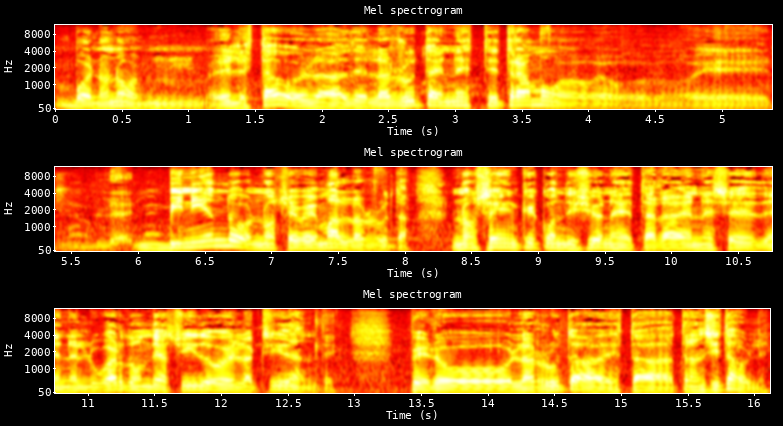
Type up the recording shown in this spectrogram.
Bueno, no, mm, el estado de la, de la ruta en este tramo, eh, viniendo no se ve mal la ruta. No sé en qué condiciones estará en, ese, en el lugar donde ha sido el accidente, pero la ruta está transitable.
